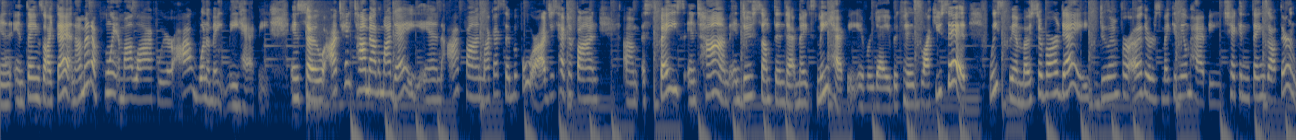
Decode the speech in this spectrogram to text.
and, and things like that. And I'm at a point in my life where I want to make me happy. And so I take time out of my day and I find, like I said before, I just have to find um, a space and time and do something that makes me happy every day because, like you said, we spend most of our day doing for others, making them happy, checking things off their list.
